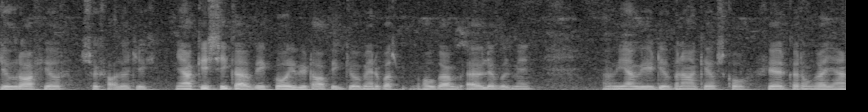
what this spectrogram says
जोग्राफ़ी और सोशोलॉजी या किसी का भी कोई भी टॉपिक जो मेरे पास होगा अवेलेबल मैं या वीडियो बना के उसको शेयर करूँगा या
